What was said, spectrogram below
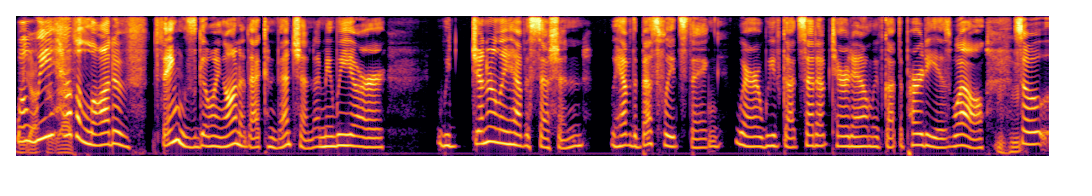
we well, we have a lot of things going on at that convention. I mean, we are we generally have a session. We have the best fleets thing where we've got set up, tear down. We've got the party as well. Mm-hmm. So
